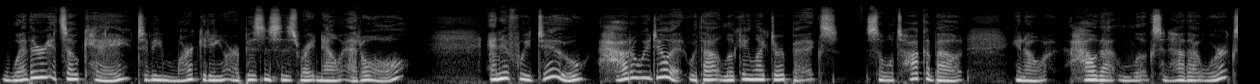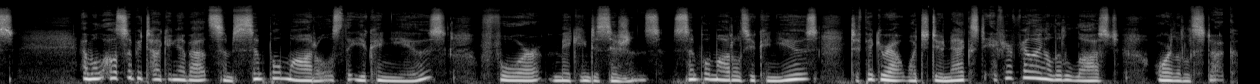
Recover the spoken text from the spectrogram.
whether it's okay to be marketing our businesses right now at all. And if we do, how do we do it without looking like dirtbags? So we'll talk about, you know, how that looks and how that works. And we'll also be talking about some simple models that you can use for making decisions. Simple models you can use to figure out what to do next if you're feeling a little lost or a little stuck.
